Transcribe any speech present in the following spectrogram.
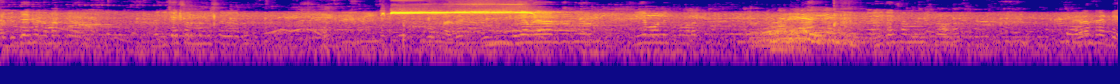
education minister education minister Revanth Reddy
